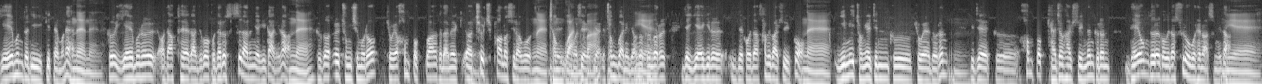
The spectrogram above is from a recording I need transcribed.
예문들이 있기 때문에 네, 네. 그 예문을 어답트 해 가지고 그대로 쓰라는 얘기가 아니라 네. 그거를 중심으로 교회 헌법과 그다음에 어, church policy라고 네, 정관과 정관과 정관이죠. 예. 그거를 이제 얘기를 이제 거기다 삽입할 수 있고 네. 이미 정해진 그 교회들은 음. 이제 그 헌법 개정할 수 있는 그런 내용들을 거기다 수록을 해놨습니다. 예.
